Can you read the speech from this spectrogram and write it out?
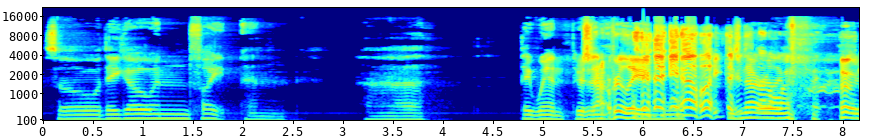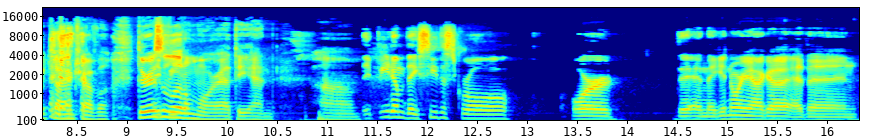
So they go and fight, and uh, they win. There's not really, yeah, like there's, there's not not really more time travel. There is a little more at the end. Um, They beat him. They see the scroll, or they and they get Noriaga, and then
